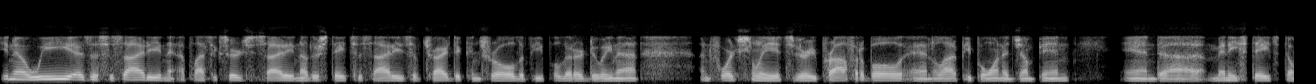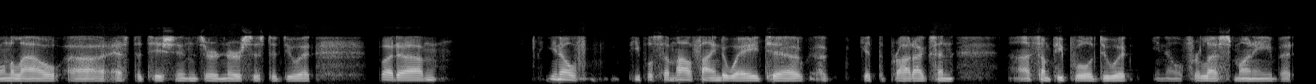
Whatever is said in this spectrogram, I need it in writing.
you know, we as a society, and a plastic surgery society, and other state societies have tried to control the people that are doing that. Unfortunately, it's very profitable, and a lot of people want to jump in and uh, many states don't allow uh, estheticians or nurses to do it. But um, you know, people somehow find a way to uh, get the products, and uh, some people will do it, you know, for less money. But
